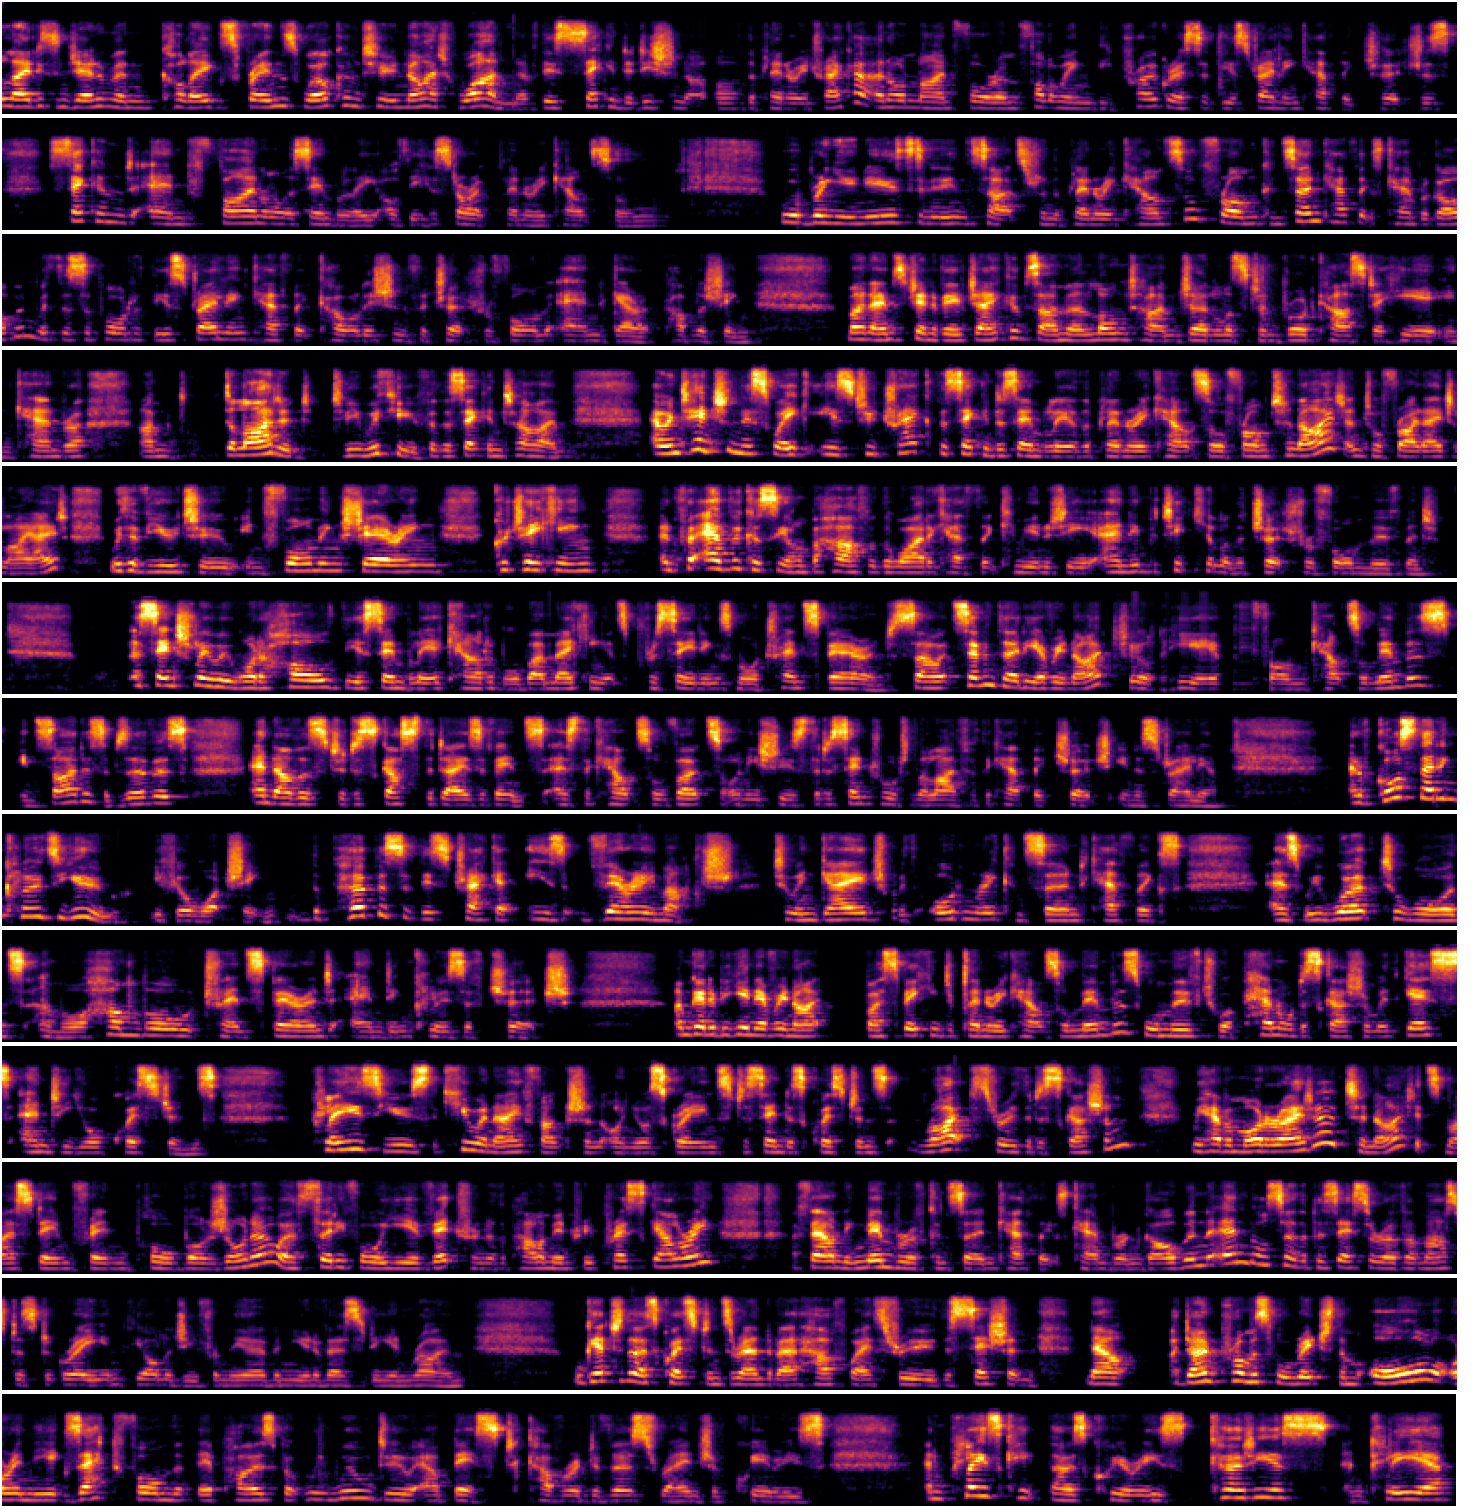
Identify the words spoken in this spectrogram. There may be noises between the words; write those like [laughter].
Ladies and gentlemen, colleagues, friends, welcome to night one of this second edition of the Plenary Tracker, an online forum following the progress of the Australian Catholic Church's second and final assembly of the Historic Plenary Council. We'll bring you news and insights from the Plenary Council from Concerned Catholics Canberra Goulburn with the support of the Australian Catholic Coalition for Church Reform and Garratt Publishing. My name's Genevieve Jacobs. I'm a long-time journalist and broadcaster here in Canberra. I'm delighted to be with you for the second time. Our intention this week is to track the second assembly of the Plenary Council from tonight until Friday, July 8, with a view to informing, sharing, critiquing, and for advocacy on behalf of the wider Catholic community and in particular the church reform movement essentially we want to hold the assembly accountable by making its proceedings more transparent. So at 7.30 every night you'll hear from council members insiders observers and others to discuss the day's events as the council votes on issues that are central to the life of the catholic church in australia. And of course that includes you if you're watching. The purpose of this tracker is very much to engage with ordinary concerned catholics as we work towards a more humble, transparent, and inclusive church. I'm going to begin every night by speaking to plenary council members. We'll move to a panel discussion with guests and to your questions please use the Q&A function on your screens to send us questions right through the discussion. We have a moderator tonight. It's my esteemed friend Paul Bongiorno, a 34-year veteran of the Parliamentary Press Gallery, a founding member of Concerned Catholics Canberra and Goulburn, and also the possessor of a master's degree in theology from the Urban University in Rome. We'll get to those questions around about halfway through the session. Now, I don't promise we'll reach them all or in the exact form that they're posed, but we will do our best to cover a diverse range of queries. And please keep those queries courteous and clear.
